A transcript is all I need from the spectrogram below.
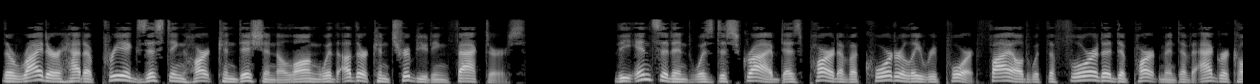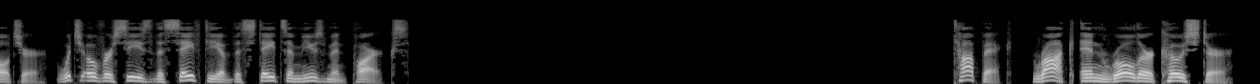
The rider had a pre-existing heart condition along with other contributing factors. The incident was described as part of a quarterly report filed with the Florida Department of Agriculture, which oversees the safety of the state's amusement parks. Rock and roller coaster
